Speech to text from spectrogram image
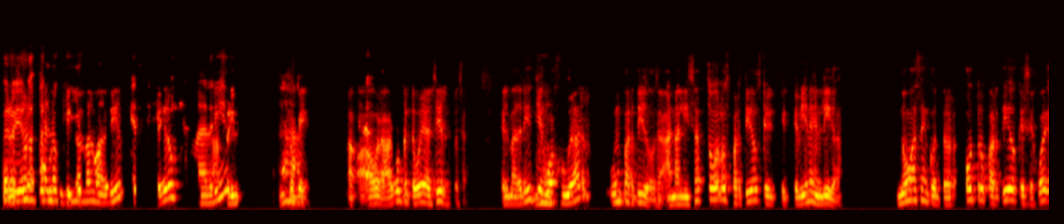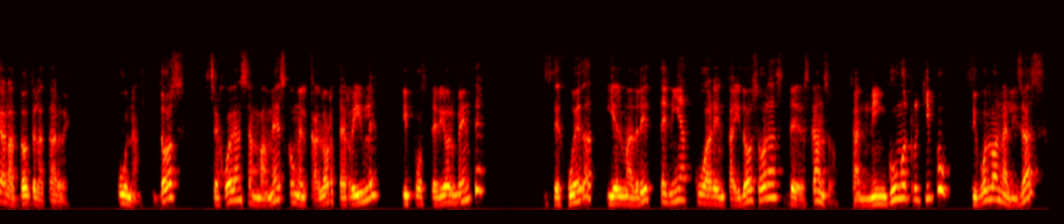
pero yo a lo que yo al Madrid, pero Madrid. ahora algo que te voy a decir, o sea, el Madrid llegó a jugar un partido, o sea, analizar todos los partidos que, que, vienen en liga. no vas a encontrar otro partido que se juegue a las 2 de la tarde. Una. Dos, se juega en San Mamés con el calor terrible y posteriormente se juega y el Madrid tenía 42 horas de descanso. O sea, ningún otro equipo, si vos lo analizás,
